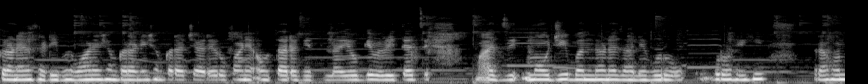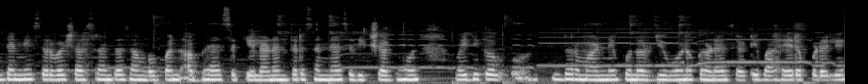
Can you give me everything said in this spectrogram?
करण्यासाठी भगवान शंकराने शंकराचार्य रूपाने अवतार घेतला. योग्य वेळी त्याचे माझी मौजी बंधन झाले. गुरु गृहेही राहून त्यांनी सर्व शास्त्रांचा संगोपन अभ्यास केला नंतर संन्यास दीक्षा घेऊन वैदिक धर्माने पुनर्जीवन करण्यासाठी बाहेर पडले.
